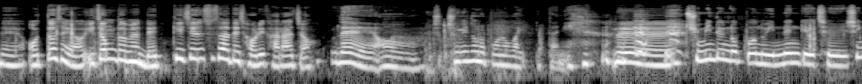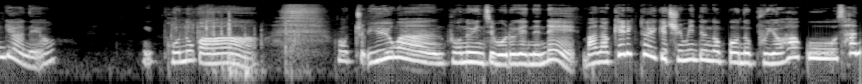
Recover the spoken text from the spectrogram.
네, 어떠세요? 이 정도면 네티즌 수사대 저리 가라죠. 네, 어, 주, 주민등록번호가 있다니. 네. 주민등록번호 있는 게 제일 신기하네요. 이 번호가 어, 좀 유용한 번호인지 모르겠는데 만화 캐릭터에게 주민등록번호 부여하고 사는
